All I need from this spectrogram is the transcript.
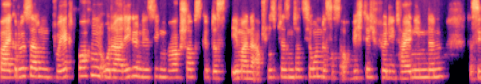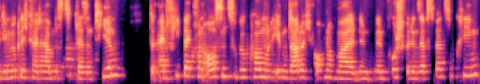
Bei größeren Projektwochen oder regelmäßigen Workshops gibt es immer eine Abschlusspräsentation. Das ist auch wichtig für die Teilnehmenden, dass sie die Möglichkeit haben, das zu präsentieren ein Feedback von außen zu bekommen und eben dadurch auch nochmal einen, einen Push für den Selbstwert zu kriegen.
